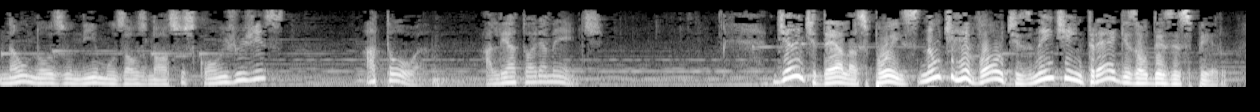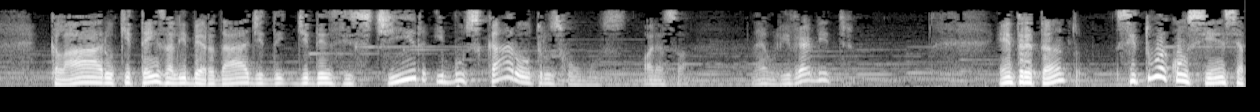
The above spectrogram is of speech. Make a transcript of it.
não nos unimos aos nossos cônjuges à toa, aleatoriamente. Diante delas, pois, não te revoltes, nem te entregues ao desespero. Claro que tens a liberdade de, de desistir e buscar outros rumos. Olha só, né? o livre-arbítrio. Entretanto, se tua consciência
